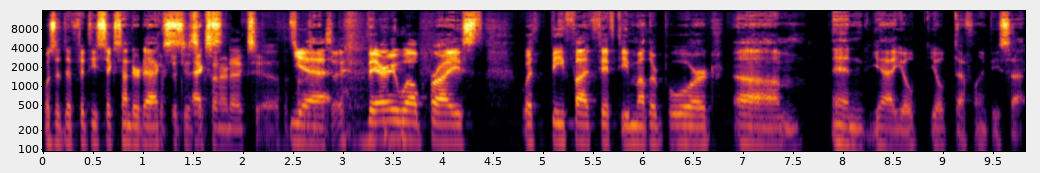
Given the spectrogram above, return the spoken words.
was it the 5600X? 5600X, yeah. yeah, very well priced with B550 motherboard. Um, and yeah, you'll you'll definitely be set.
